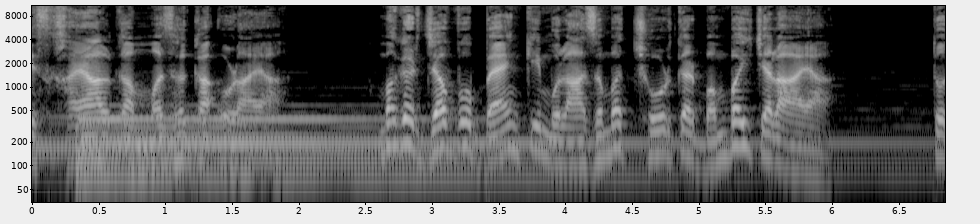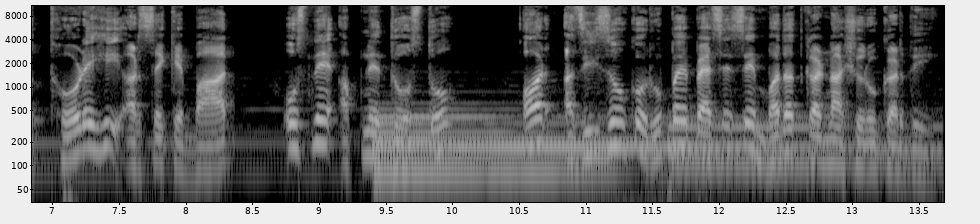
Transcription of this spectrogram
इस ख्याल का मजहका उड़ाया। मगर जब वो बैंक की मुलाजमत छोड़कर बंबई चला आया तो थोड़े ही अरसे के बाद उसने अपने दोस्तों और अजीजों को रुपए पैसे से मदद करना शुरू कर दी।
